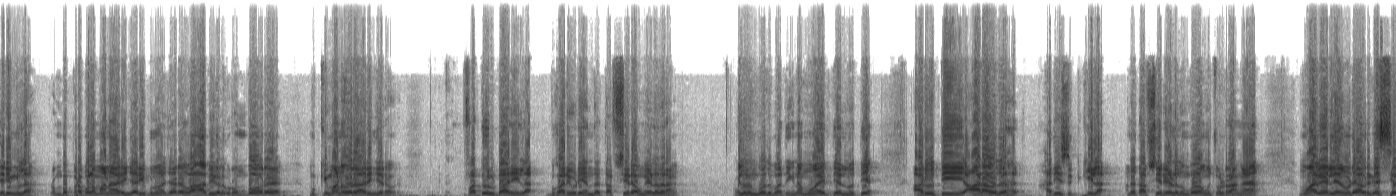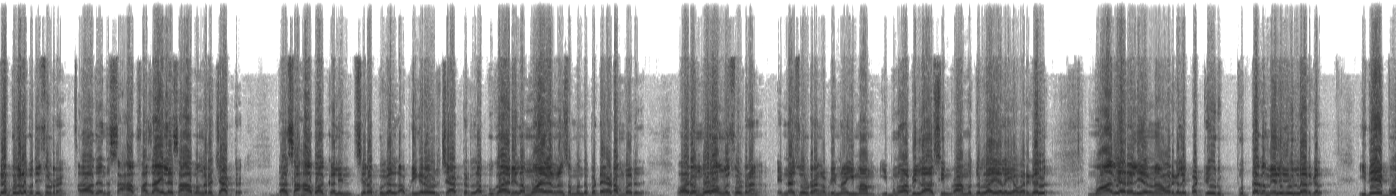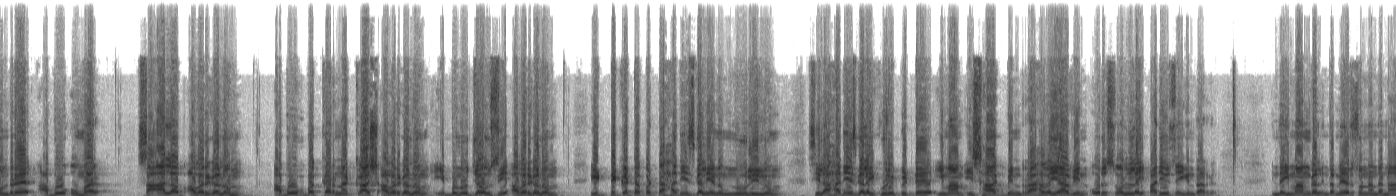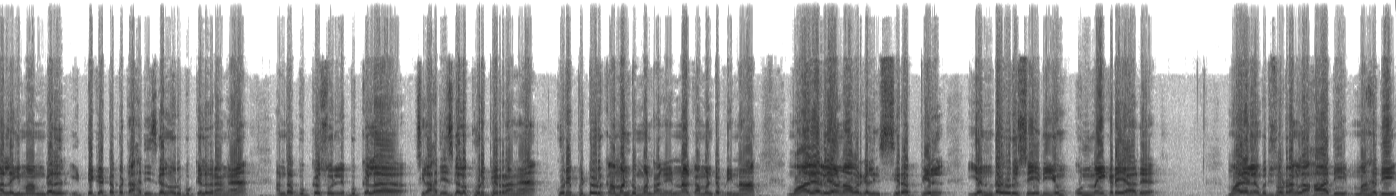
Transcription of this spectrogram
தெரியுமில்ல? ரொம்ப பிரபலமான அறிஞர் இப்னு ஹஜர். வஹாபிகளுக்கு ரொம்ப ஒரு முக்கியமான ஒரு அறிஞர் அவர். ஃபத்துல் பாரியில் புகாரியுடைய அந்த தப்சீர் அவங்க எழுதுறாங்க. எழுதும்போது பார்த்தீங்கன்னா மூவாயிரத்தி எழுநூற்றி அறுபத்தி ஆறாவது ஹதீஸுக்கு கீழே அந்த தப்சீர் எழுதும்போது அவங்க சொல்கிறாங்க முவாவியர்களுடைய அவர்கள் சிறப்புகளை பற்றி சொல்கிறாங்க அதாவது இந்த சஹா ஃபசாயில சஹாபங்கிற சாப்டர் அதாவது சஹாபாக்களின் சிறப்புகள் அப்படிங்கிற ஒரு சாப்டரில் புகாரில் முவாவியர்கள் சம்பந்தப்பட்ட இடம் வருது. வரும்போது அவங்க சொல்கிறாங்க என்ன சொல்கிறாங்க அப்படின்னா இமாம் இப்னு அபில் ஆசிம் ரஹமத்துல்லா அலை அவர்கள் முவாவியார் அலி அவர்களை பற்றி ஒரு புத்தகம் எழுதியுள்ளார்கள். இதே போன்று அபு உமர் சாலப் அவர்களும் அபூ பக்கர் நக்காஷ் அவர்களும் இப்னு ஜவுசி அவர்களும் இட்டு கட்டப்பட்ட ஹதீஸ்கள் எனும் நூலிலும் சில ஹதீஸ்களை குறிப்பிட்டு இமாம் இஸ்ஹாக் பின் ரஹவையாவின் ஒரு சொல்லை பதிவு செய்கின்றார்கள். இந்த இமாம்கள் இந்த மேயர் சொன்ன அந்த நாலு இமாம்கள் இட்டு கட்டப்பட்ட ஹதீஸ்கள்னு ஒரு புக் எழுதுறாங்க. அந்த புக்கை சொல்லி புக்கில் சில ஹதீஸ்களை குறிப்பிடுறாங்க. குறிப்பிட்டு ஒரு கமெண்ட்டும் பண்ணுறாங்க என்ன கமெண்ட் அப்படின்னா மாவீரலியான அவர்களின் சிறப்பில் எந்த ஒரு செய்தியும் உண்மை கிடையாது. மாவீரலினை பற்றி சொல்கிறாங்களா ஹாதி மஹதி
